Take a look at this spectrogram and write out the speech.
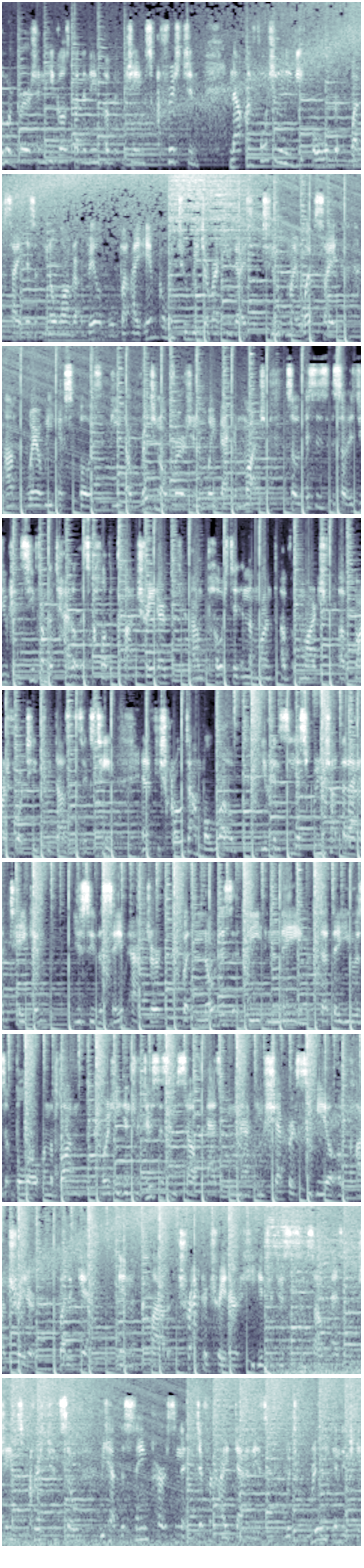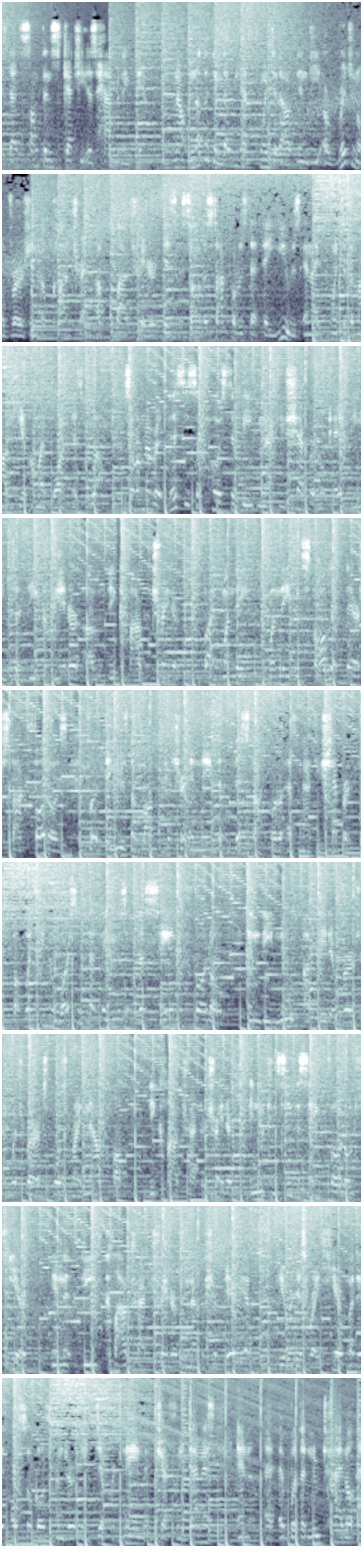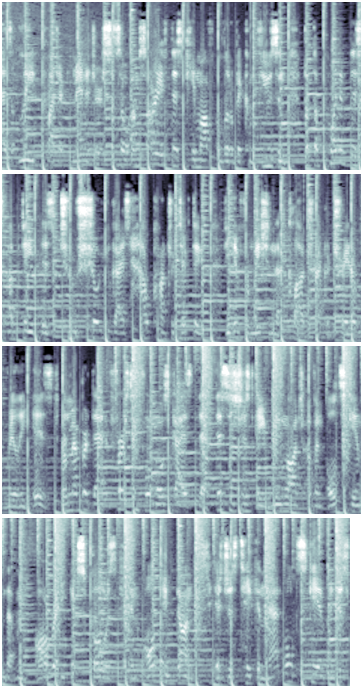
newer version, he goes by the name of James Christian. Now, unfortunately, the old website is no longer available, but I am going to redirect you guys to my website um, where we expose the original version way back in March. So this is so as you can see from the title, it's called Cloud Trader, um, posted in the month of March of March 14, the same actor, but notice the name that they use below on the bottom, where he introduces himself as Matthew Shepard, CEO of Cloud Trader. But again, in Cloud Tracker Trader, he introduces himself as James Christian. So we have the same person, different identities, which really indicates that something sketchy is happening here. Now, another thing that we had pointed out in the original version of Tra of Cloud Trader is some of the stock photos that they use, and I pointed them out here on my blog as well. So remember, this is supposed to be Matthew Shepard, okay, the, the, the creator of the Cloud Trader. But when they when they installed it, their stock photos, for, they used the wrong picture and named this stock photo as Matthew Shepard. But what's even worse is that they use the same photo in the new updated version, which we're exposing right now, here, but it also goes under a different name, Jeffrey Dennis, and uh, with a new title as Lead Project Manager. So, so I'm sorry if this came off a little bit confusing, but the point of this update is to show you guys how contradicting the information that Cloud Tracker Trader really is. Remember that first and foremost, guys, that this is just a relaunch of an old scam that we've already exposed, and all they've done is just taken that old scam and just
